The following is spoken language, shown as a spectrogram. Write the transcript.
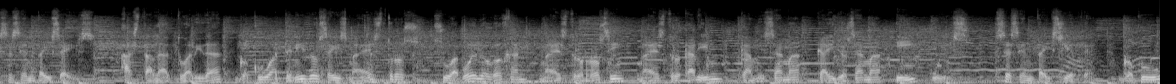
66. Hasta la actualidad, Goku ha tenido seis maestros, su abuelo Gohan, maestro Roshi, maestro Karin, Kamisama, Kaiyosama, y Whis. 67. Goku,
